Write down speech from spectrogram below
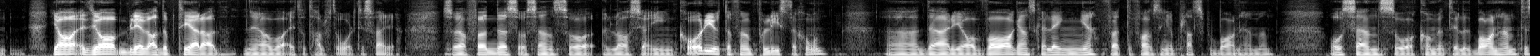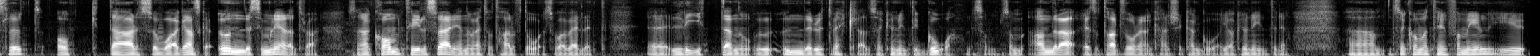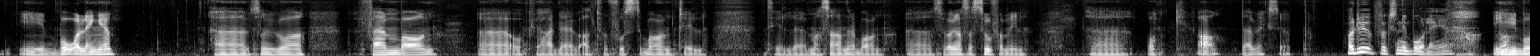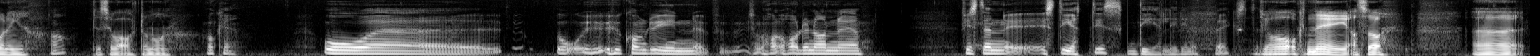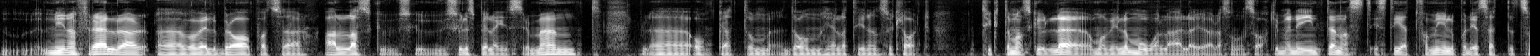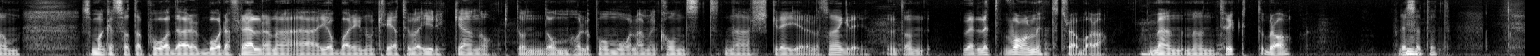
ja, jag blev adopterad när jag var ett och ett halvt år till Sverige. Så jag föddes och sen så lades jag i en korg utanför en polisstation uh, där jag var ganska länge för att det fanns ingen plats på barnhemmen. Och sen så kom jag till ett barnhem till slut och där så var jag ganska undersimulerad tror jag. Så när jag kom till Sverige när jag var ett och ett halvt år så var jag väldigt eh, liten och underutvecklad så jag kunde inte gå. Liksom. Som andra ett och ett halvt åringar kanske kan gå, jag kunde inte det. Uh, sen kom jag till en familj i, i Borlänge. Eh, uh, så vi var fem barn uh, och vi hade allt från fosterbarn till, till uh, massa andra barn. Uh, så det var en ganska stor familj. Uh, och ja, där växte jag upp. Har du uppvuxen i Borlänge? I Ja. Borlänge. Ja. Tills jag var 18 år. Okej. Och, eh, och hur, kom du in? Har, har du någon... eh, Finns det en estetisk del i din uppväxt? Ja och nej. Alltså, eh, mina föräldrar eh, var väldigt bra på att så här, alla skulle, skulle, skulle spela instrument eh, och att de, de hela tiden såklart tyckte man skulle, om man ville måla eller göra sådana saker. Men det är inte en estetfamilj på det sättet som, som man kan sätta på där båda föräldrarna är, jobbar inom kreativa yrken och de, de håller på och målar med konstnärsgrejer eller sådana grejer. Utan väldigt vanligt tror jag bara. Men, men tryggt och bra på det Mm. sättet.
